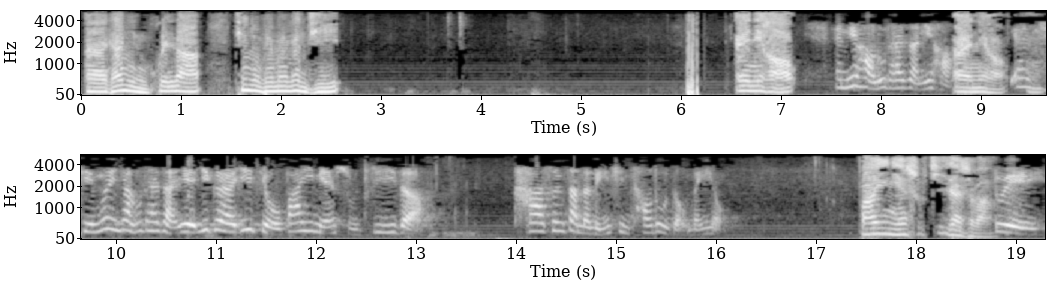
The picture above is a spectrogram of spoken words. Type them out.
呃赶紧回答听众朋友们问题。哎，你好，哎，你好，卢台长，你好。哎，你好，哎嗯，请问一下卢台长，一一个一九八一年属鸡的，他身上的灵性超度走没有？八一年属鸡的是吧？对，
